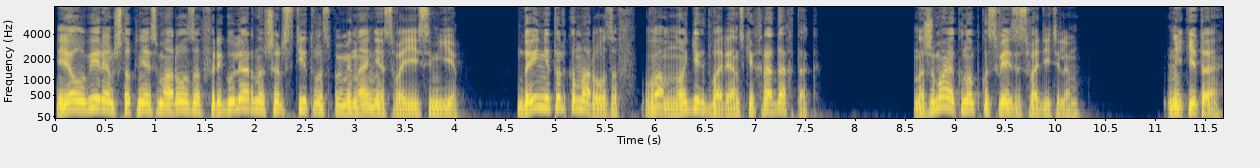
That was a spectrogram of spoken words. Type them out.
Я уверен, что князь Морозов регулярно шерстит воспоминания своей семьи. Да и не только Морозов, во многих дворянских родах так. Нажимаю кнопку связи с водителем. «Никита,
